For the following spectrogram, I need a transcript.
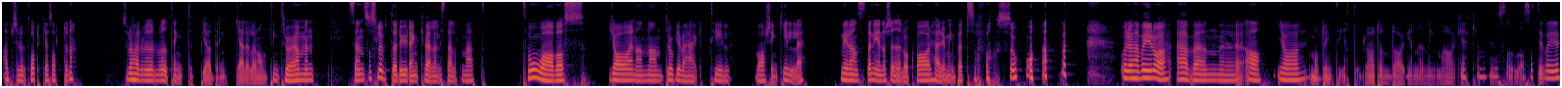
Absolut vodka-sorterna. Så då hade vi, vi tänkt typ göra drinkar eller någonting tror jag, men sen så slutade ju den kvällen istället med att två av oss, jag och en annan, drog iväg till varsin kille medan den ena tjejen låg kvar här i min bäddsoffa och sov. och det här var ju då även, eh, ja, jag mådde inte jättebra den dagen i min mage kan man ju säga, så det var ju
